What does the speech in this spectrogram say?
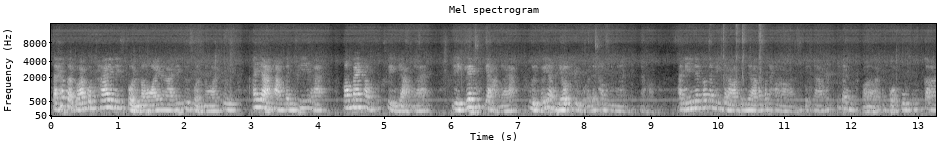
แต่ถ้าเกิดว่าคนไข้ในส่วนน้อยนะคะนี่คือส่วนน้อยคือให้ยาทางเต็มที่แล้วพ่อแม่ทำทุกสิ่งอย่างแล้วหลีกเลี่ยงทุกอย่างแล้วผื่นก็ยังเยอะอยู่เราจะทำยังไงนะคะอันนี้เนี่ยก็จะมียาเป็นยารับประทานเป็นยาที่เป็นปวดภูมิคุ้มกัน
